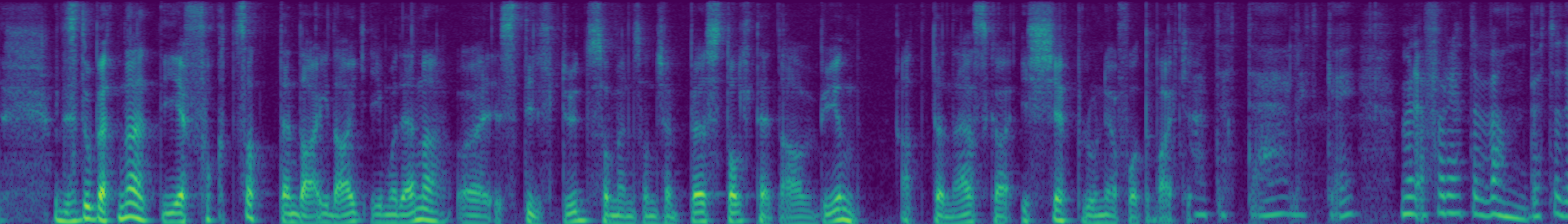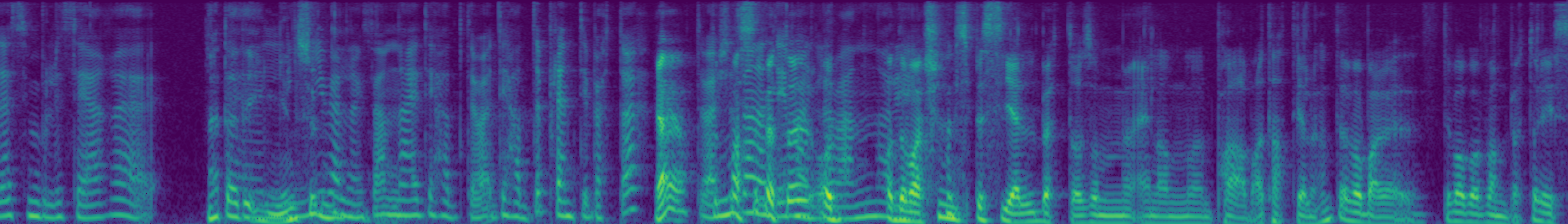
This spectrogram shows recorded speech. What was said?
og disse to bøttene de er fortsatt den dag i dag i Modena og er stilt ut som en sånn kjempestolthet av byen. At denne skal ikke Polonia få tilbake. ja, dette er litt gøy. Men for at vannbøtta, det symboliserer Nei, det er det eh, ingen liv som... eller noe sånt? Nei, de hadde, de hadde plenty bøtter. Ja, ja. Det var ikke masse sånn at de bøtter, og, vann, og og de- det var ikke en spesiell bøtte som en eller annen pave har tatt i. eller noe sånt. Det var bare, det var bare vannbøtter deres.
